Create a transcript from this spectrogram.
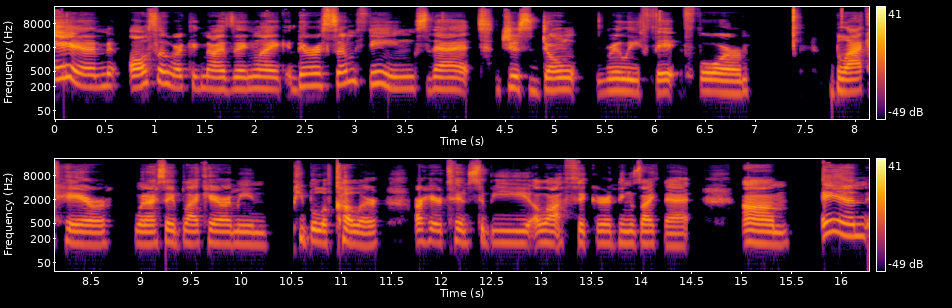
and also recognizing like there are some things that just don't really fit for black hair. When i say black hair i mean people of color. Our hair tends to be a lot thicker and things like that. Um and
